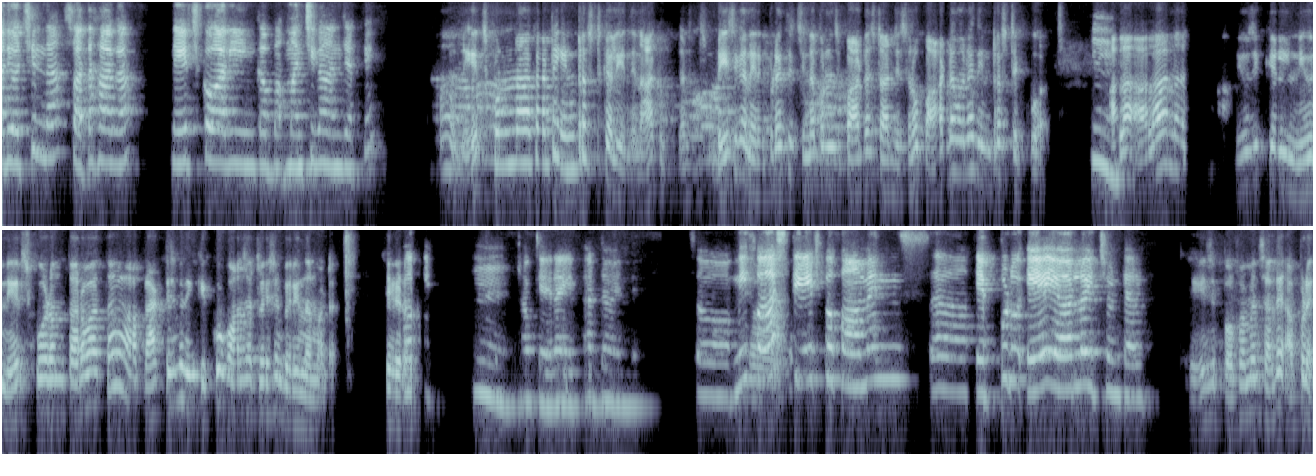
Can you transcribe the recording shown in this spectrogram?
అది వచ్చిందా? స్వతహాగా నేర్చుకోవాలి ఇంకా మంచిగా అని చెప్పి? నేర్చుకున్నాక అంటే ఇంట్రెస్ట్ కలిగింది. నాకు బేసిక్గా నేను ఎప్పుడైతే చిన్నప్పటి నుంచి పాడడం స్టార్ట్ చేశానో పాడడం అనేది ఇంట్రెస్ట్ ఎక్కువ. అలా అలా నా మ్యూజిక్ న్యూ నేర్చుకోవడం తర్వాత ఆ ప్రాక్టీస్ మీద ఇంక ఎక్కువ కాన్సన్ట్రేషన్ పెరిగింది అనమాట చేయడం. ఓకే. రైట్. అర్థమైంది. సో మీ ఫస్ట్ స్టేజ్ పర్ఫార్మెన్స్ ఎప్పుడు ఏ ఇయర్లో ఇచ్చి ఉంటారు స్టేజ్ పర్ఫార్మెన్స్ అదే అప్పుడే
